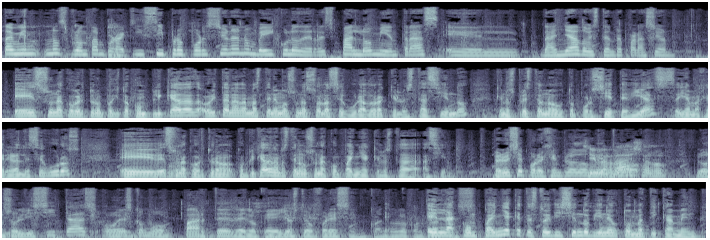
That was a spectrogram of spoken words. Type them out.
También nos preguntan por aquí si proporcionan un vehículo de respaldo mientras el dañado está en reparación. Es una cobertura un poquito complicada. Ahorita nada más tenemos una sola aseguradora que lo está haciendo, que nos presta un auto por siete días. Se llama General de Seguros. Eh, es una cobertura complicada. Nada más tenemos una compañía que lo está haciendo. Pero ese, por ejemplo, don Sí, Beto, ¿verdad? Eso no. ¿lo solicitas o es como parte de lo que ellos te ofrecen cuando lo contratas? En la compañía que te estoy diciendo viene automáticamente.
